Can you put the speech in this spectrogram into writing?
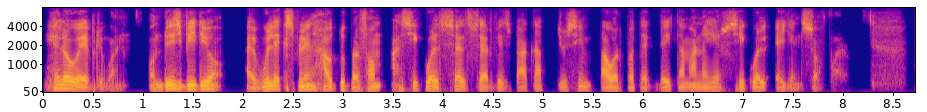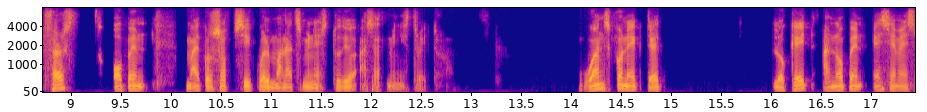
Hello everyone. On this video, I will explain how to perform a SQL self-service backup using PowerProtect Data Manager SQL Agent software. First, open Microsoft SQL Management Studio as administrator. Once connected, locate and open SSMS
